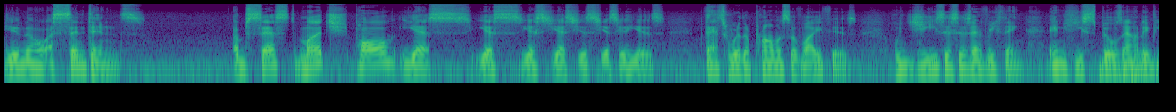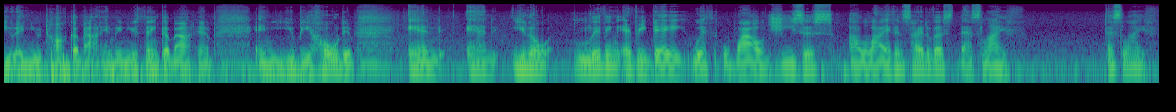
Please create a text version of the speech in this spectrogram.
you know, a sentence. Obsessed much, Paul? Yes, yes, yes, yes, yes, yes, yes he is. That's where the promise of life is. When Jesus is everything and he spills out of you and you talk about him and you think about him and you behold him. And and you know, living every day with wow Jesus alive inside of us, that's life. That's life.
